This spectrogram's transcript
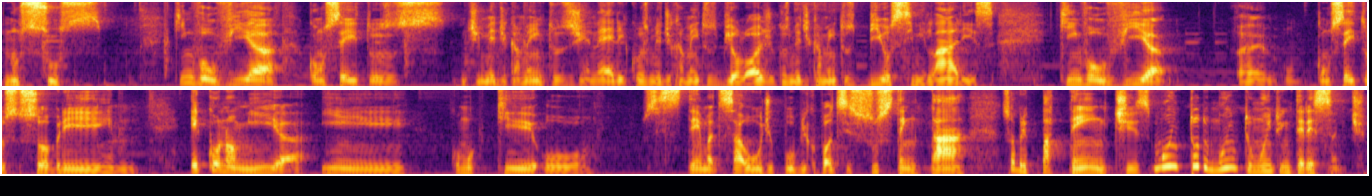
no SUS, que envolvia conceitos de medicamentos genéricos, medicamentos biológicos, medicamentos biosimilares, que envolvia é, conceitos sobre economia e como que o sistema de saúde público pode se sustentar, sobre patentes, muito, tudo muito, muito interessante.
